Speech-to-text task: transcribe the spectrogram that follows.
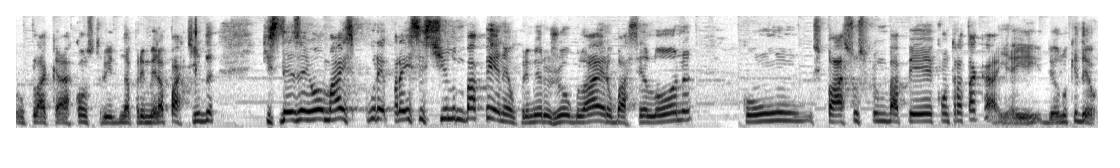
o placar construído na primeira partida, que se desenhou mais para esse estilo Mbappé, né? O primeiro jogo lá era o Barcelona com espaços para o Mbappé contra-atacar, e aí deu no que deu.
